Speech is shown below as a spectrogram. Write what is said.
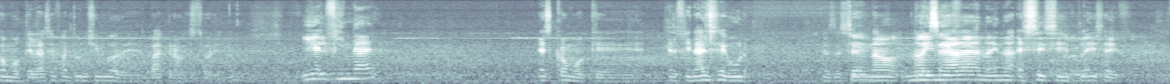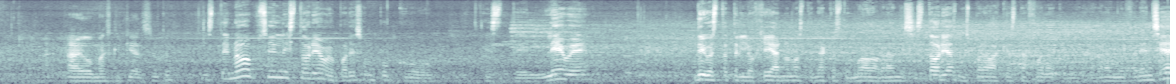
como que le hace falta un chingo de background story, ¿no? Y el final es como que el final seguro. Es decir, Sí, no, no hay safe. nada, no hay nada. Sí, sí, play safe. ¿Algo más que quieras decir tú? Este, no, pues sí, la historia me parece un poco este, leve. Digo, esta trilogía no nos tenía acostumbrado a grandes historias, no esperaba que esta fuera como la gran diferencia.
